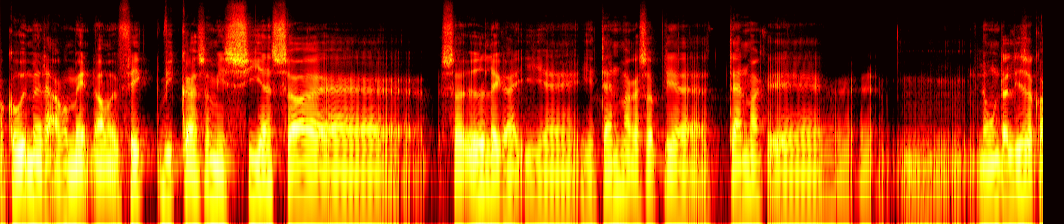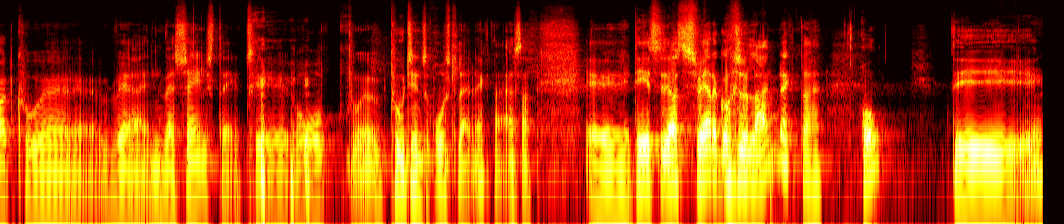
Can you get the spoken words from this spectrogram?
at gå ud med et argument om, at hvis ikke vi gør, som I siger, så, øh, så ødelægger I, øh, i Danmark, og så bliver Danmark øh, nogen, der lige så godt kunne øh, være en vasalstat til Putins Rusland. Ikke? Altså, øh, det, er, det er også svært at gå så langt. Ikke? Der. Oh, det,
